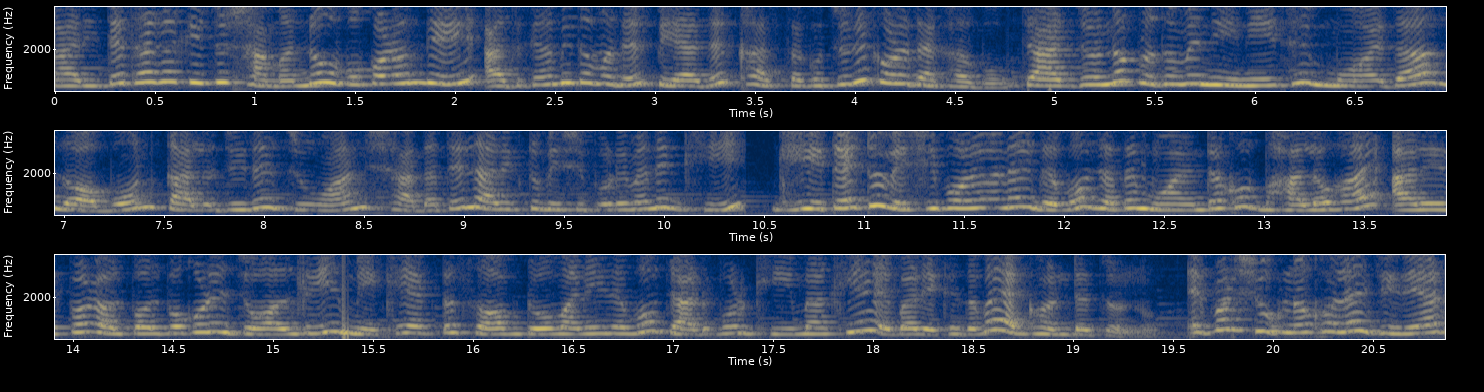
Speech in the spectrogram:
বাড়িতে থাকা কিছু সামান্য উপকরণ দিয়েই আজকে আমি তোমাদের পেঁয়াজের খাস্তা কচুরি করে দেখাবো। যার জন্য প্রথমে নিয়ে নিয়েছি ময়দা, লবণ, কালো জিরে, জোয়ান, সাদা তেল আর একটু বেশি পরিমাণে ঘি। ঘিটা একটু বেশি পরিমাণে দেবো যাতে ময়ানটা খুব ভালো হয় আর এরপর অল্প অল্প করে জল দিয়ে মেখে একটা সফট ডো বানিয়ে নেব, যার উপর ঘি মাখিয়ে এবার রেখে দেবো এক ঘণ্টার জন্য। এরপর শুকনো খোলায় জিরে আর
